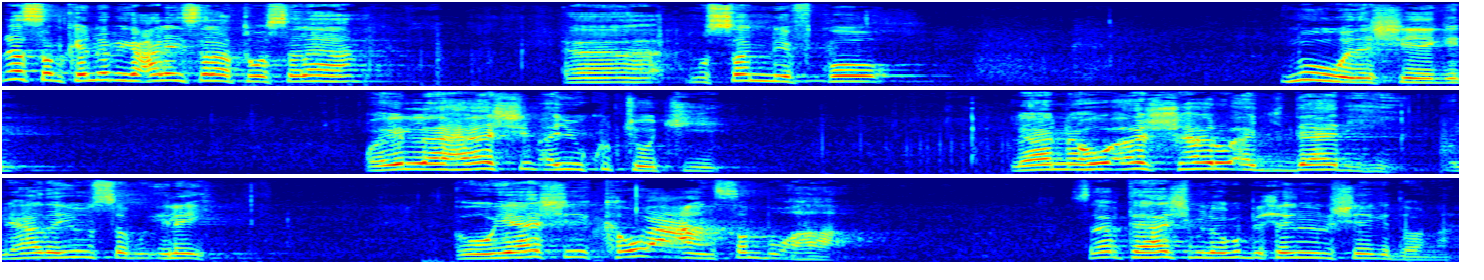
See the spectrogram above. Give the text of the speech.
nasabka nebiga calayh isalaatu wasalaam musanifku muu wada sheegin. Oo ilaa haashim ayuu ku joojiyey. Liannahu ashharu ajdaadihi walihada yunsabu ileyh awowyaashii ka u caansan buu ahaa. Sababta haashim loogu bixiya inaynu sheegi doonaa.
